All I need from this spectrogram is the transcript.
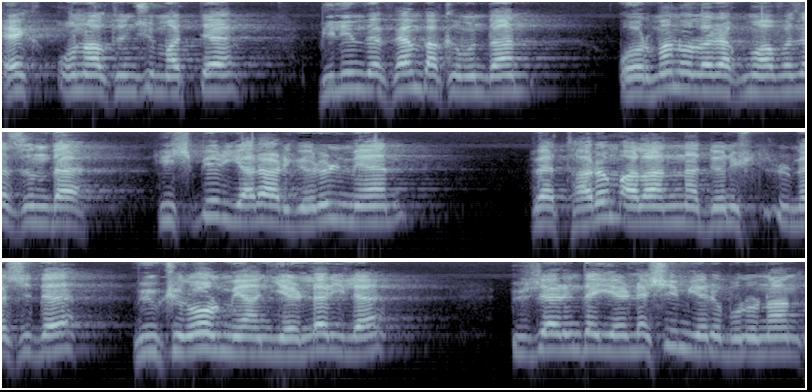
Ek 16. madde bilim ve fen bakımından orman olarak muhafazasında hiçbir yarar görülmeyen ve tarım alanına dönüştürülmesi de mümkün olmayan yerler ile üzerinde yerleşim yeri bulunan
